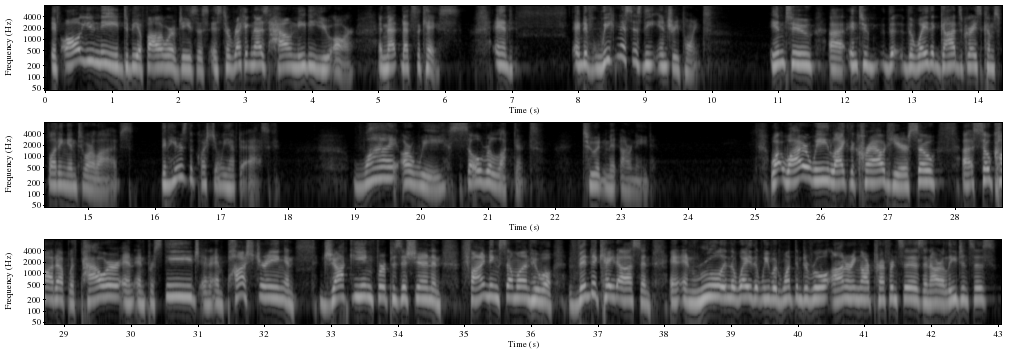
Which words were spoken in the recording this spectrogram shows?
if all you need to be a follower of Jesus is to recognize how needy you are, and that, that's the case, and and if weakness is the entry point into, uh, into the, the way that God's grace comes flooding into our lives, then here's the question we have to ask Why are we so reluctant to admit our need? Why, why are we like the crowd here, so, uh, so caught up with power and, and prestige and, and posturing and jockeying for a position and finding someone who will vindicate us and, and, and rule in the way that we would want them to rule, honoring our preferences and our allegiances?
